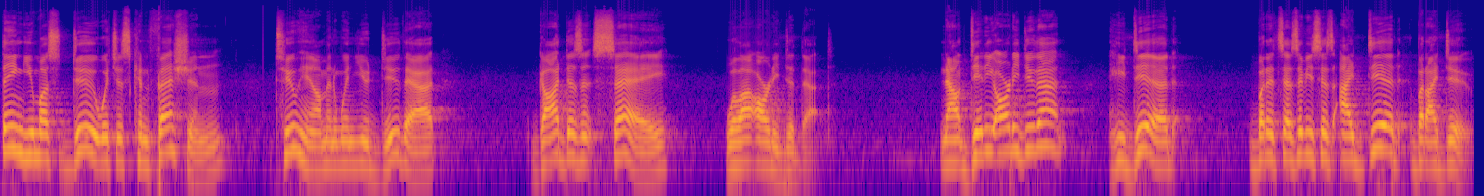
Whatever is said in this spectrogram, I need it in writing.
thing you must do, which is confession to Him. And when you do that, God doesn't say, Well, I already did that. Now, did He already do that? He did, but it's as if He says, I did, but I do.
